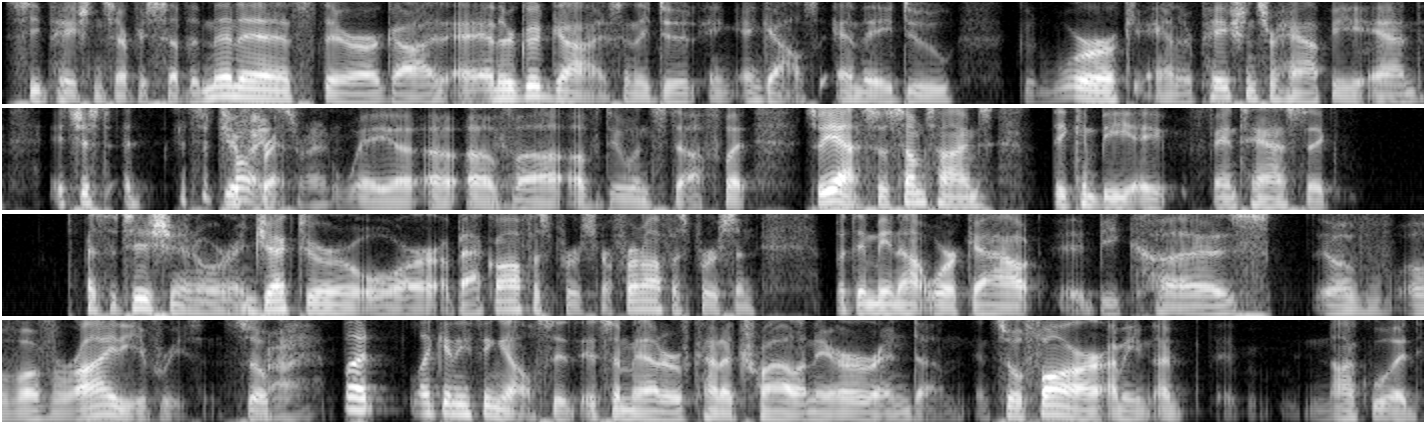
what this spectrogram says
see patients every seven minutes. There are guys, and they're good guys, and they do and, and gals, and they do good work, and their patients are happy, and it's just a It's a different choice, right? way of of, uh, of doing stuff. But so yeah, so sometimes they can be a fantastic esthetician or injector or a back office person or front office person, but they may not work out because of, of a variety of reasons. So, Right. but like anything else, it, it's a matter of kind of trial and error. And um, and so far, I mean, I, knock wood,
